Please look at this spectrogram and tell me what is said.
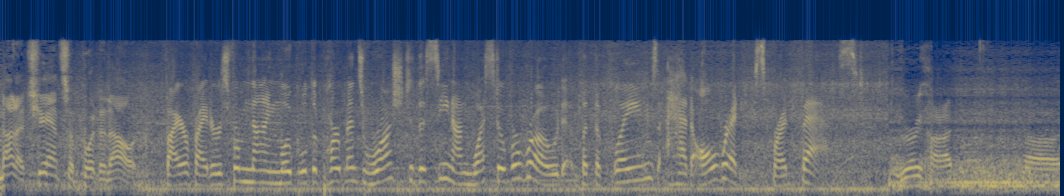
not a chance of putting it out. Firefighters from nine local departments rushed to the scene on Westover Road, but the flames had already spread fast. Very hot. Uh,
